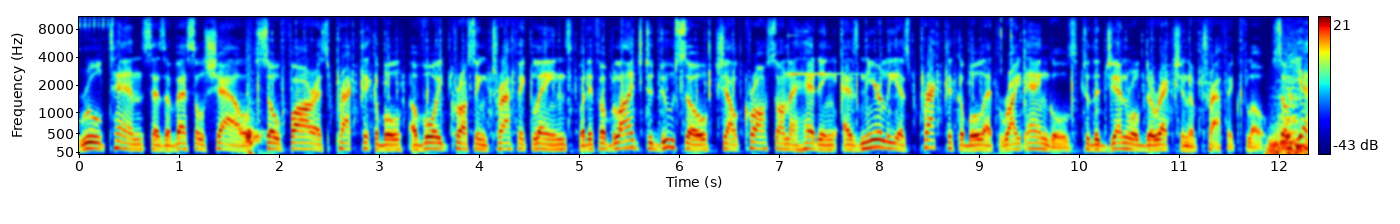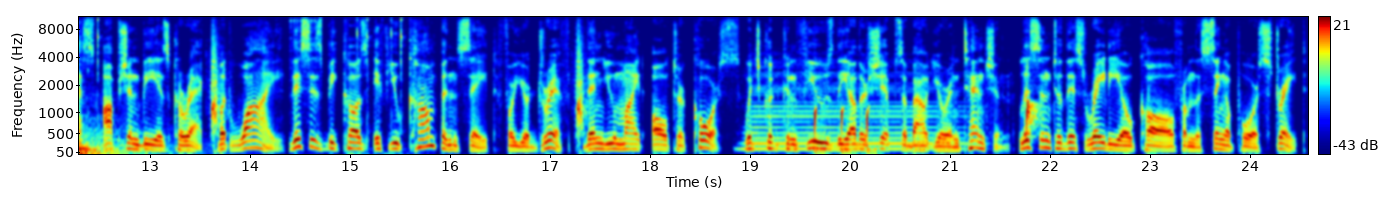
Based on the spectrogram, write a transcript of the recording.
Rule 10 says a vessel shall, so far as practicable, avoid crossing traffic lanes, but if obliged to do so, shall cross on a heading as nearly as practicable at right angles to the general direction of traffic flow. So yes, option B is correct. But why? This is because if you compensate for your drift, then you might alter course, which could confuse the other ships about your intention. Listen to this radio call from the Singapore Strait.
